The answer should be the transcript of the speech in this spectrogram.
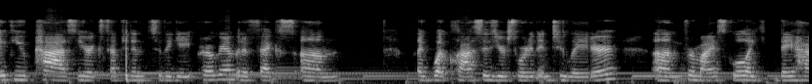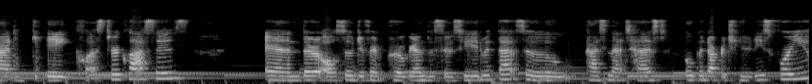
if you pass, you're accepted into the GATE program. It affects um, like what classes you're sorted into later. Um, for my school, like they had GATE cluster classes, and there are also different programs associated with that. So passing that test opened opportunities for you.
